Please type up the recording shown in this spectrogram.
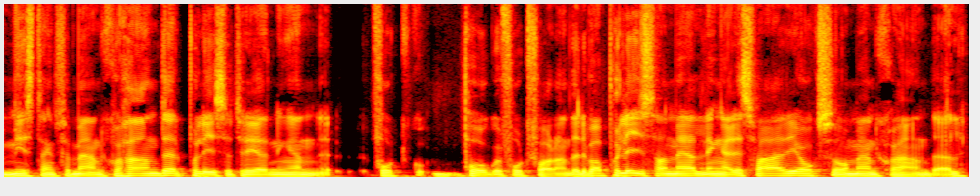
misstänkt för människohandel. Polisutredningen fort, pågår fortfarande. Det var polisanmälningar i Sverige också om människohandel.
